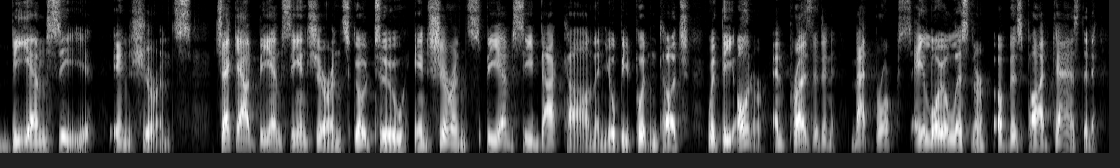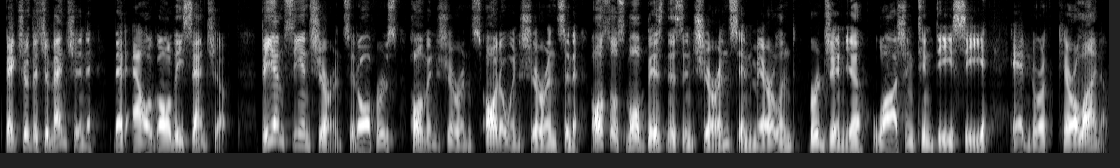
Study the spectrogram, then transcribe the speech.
BMC Insurance. Check out BMC Insurance. Go to insurancebmc.com and you'll be put in touch with the owner and president, Matt Brooks, a loyal listener of this podcast. And make sure that you mention that Al Galdi sent you. BMC Insurance. It offers home insurance, auto insurance, and also small business insurance in Maryland, Virginia, Washington, D.C., and North Carolina.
